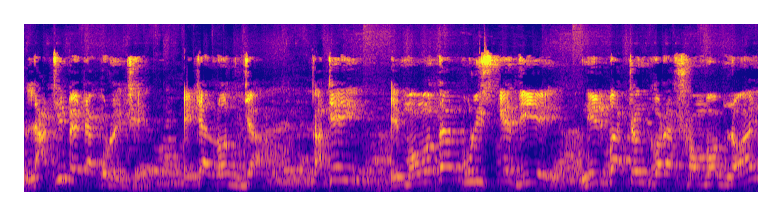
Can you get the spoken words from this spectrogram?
লাঠি পেটা করেছে। এটা লজ্জা। কাজেই এই মমতার পুলিশকে দিয়ে নির্বাচন করা সম্ভব নয়।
